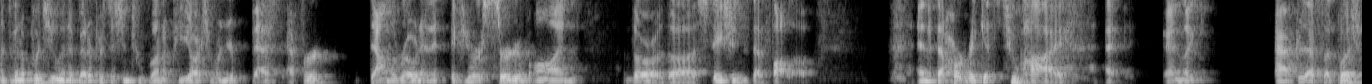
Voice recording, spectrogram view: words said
it's going to put you in a better position to run a PR, to run your best effort down the road. And if you're assertive on the the stations that follow, and if that heart rate gets too high, and like after that sled push,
